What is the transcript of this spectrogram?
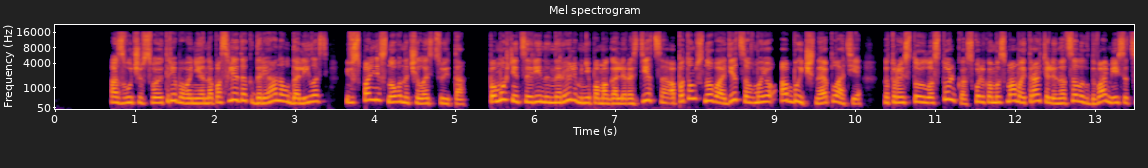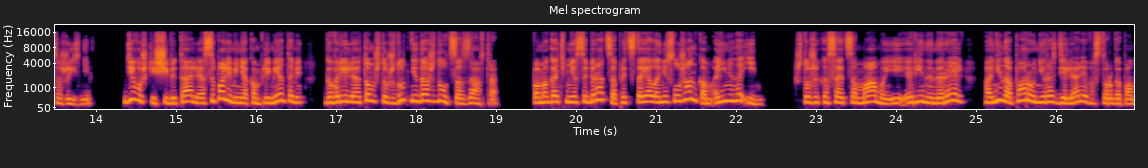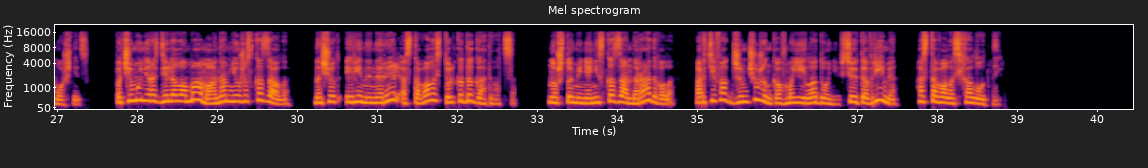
Озвучив свое требование, напоследок Дариана удалилась, и в спальне снова началась суета. Помощницы Ирины Нерель мне помогали раздеться, а потом снова одеться в мое обычное платье, которое стоило столько, сколько мы с мамой тратили на целых два месяца жизни. Девушки щебетали, осыпали меня комплиментами, говорили о том, что ждут не дождутся завтра. Помогать мне собираться предстояло не служанкам, а именно им. Что же касается мамы и Эрины Нерель, они на пару не разделяли восторга помощниц. Почему не разделяла мама, она мне уже сказала. Насчет Ирины Нерель оставалось только догадываться. Но что меня несказанно радовало, артефакт жемчужинка в моей ладони все это время оставалась холодной.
